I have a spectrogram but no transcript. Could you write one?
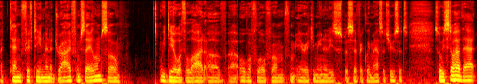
a 10, 15 minute drive from Salem. So we deal with a lot of uh, overflow from, from area communities, specifically Massachusetts. So we still have that.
